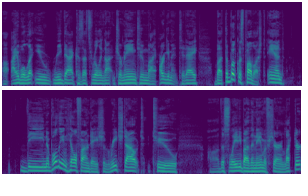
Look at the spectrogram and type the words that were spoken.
Uh, I will let you read that because that's really not germane to my argument today. But the book was published, and the Napoleon Hill Foundation reached out to uh, this lady by the name of Sharon Lechter.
